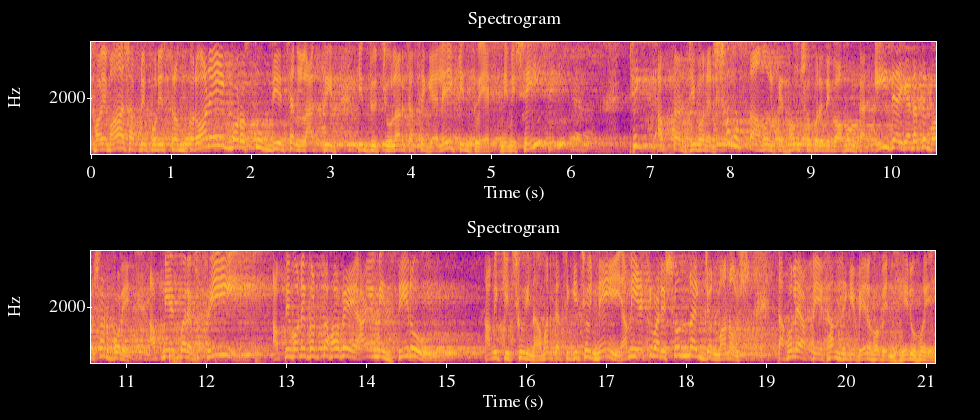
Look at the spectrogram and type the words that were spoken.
ছয় মাস আপনি পরিশ্রম করে অনেক বড় স্তূপ দিয়েছেন লাকড়ির, কিন্তু চুলার কাছে গেলেই কিন্তু এক নিমিষেই ঠিক আপনার জীবনের সমস্ত আমলকে ধ্বংস করে দিবে অহংকার। এই জায়গাটাতে বসার পরে আপনি একবারে ফ্রি আপনি মনে করতে হবে আই এম এ জিরো আমি কিছুই না, আমার কাছে কিছুই নেই। আমি একেবারে শূন্য একজন মানুষ। তাহলে আপনি এখান থেকে বের হবেন হেরু হয়ে।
